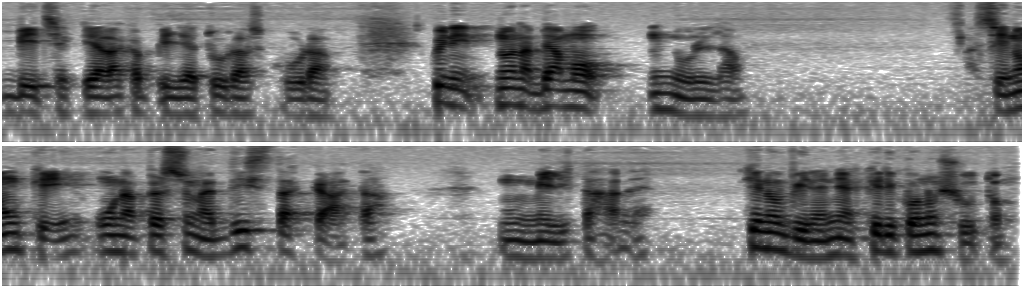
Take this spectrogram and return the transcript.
invece che alla capigliatura scura. Quindi non abbiamo nulla, se non che una persona distaccata, un militare, che non viene neanche riconosciuto.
